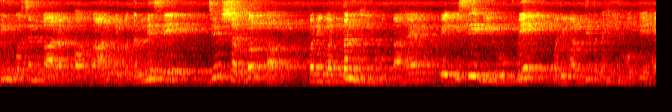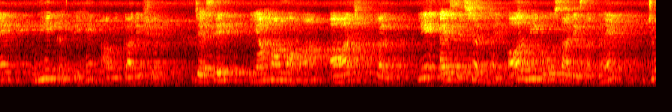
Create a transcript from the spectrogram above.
लिंग वचन कारक और काल के बदलने से जिन शब्दों का परिवर्तन नहीं होता है, वे किसी भी रूप में परिवर्तित नहीं होते हैं, उन्हें कहते हैं आविकारी शब्द जैसे, यहाँ, वहाँ, आज, कल, ये ऐसे शब्द हैं, और भी बहुत सारे शब्द हैं, जो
